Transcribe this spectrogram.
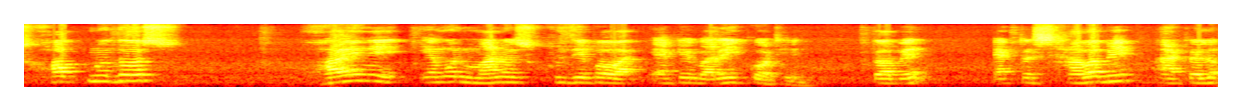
স্বপ্নদোষ হয়নি এমন মানুষ খুঁজে পাওয়া একেবারেই কঠিন, তবে একটা স্বাভাবিক আর একটা হলো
